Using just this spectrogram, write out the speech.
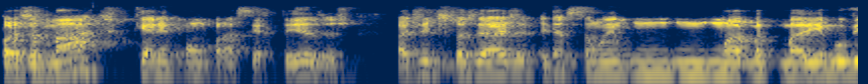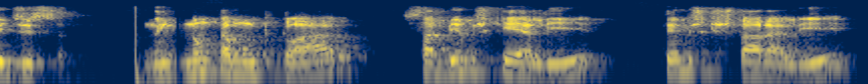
por exemplo, marcas que querem comprar certezas, as redes sociais são uma maria movediça. Não está muito claro, sabemos que é ali, temos que estar ali,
